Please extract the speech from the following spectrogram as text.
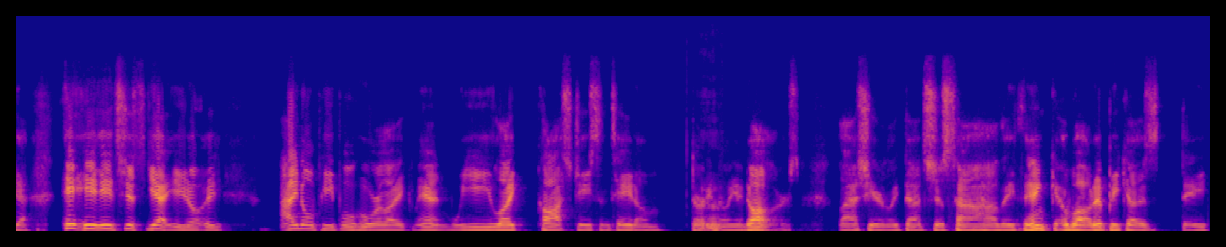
yeah. It, it, it's just yeah, you know. I know people who are like, man, we like cost Jayson Tatum thirty uh-huh. million dollars last year. Like that's just how, how they think about it because they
